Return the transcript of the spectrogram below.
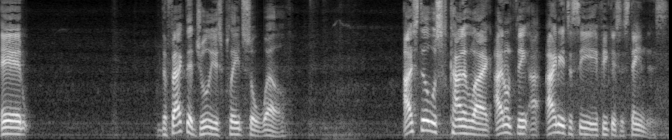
and the fact that Julius played so well. I still was kind of like, I don't think I, I need to see if he can sustain this.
